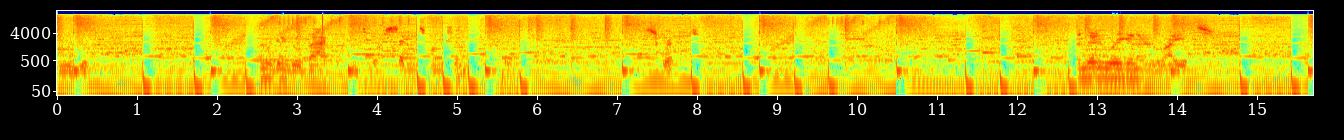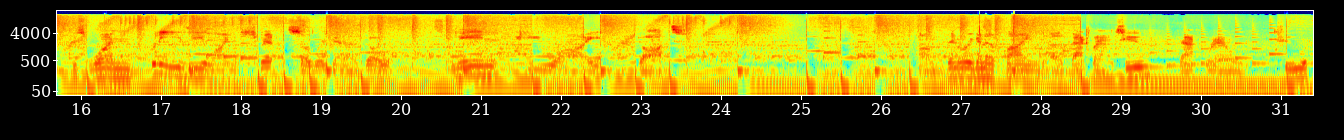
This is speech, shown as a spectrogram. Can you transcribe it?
two. And we're gonna go back into our settings function. Script. And then we're gonna write this one pretty easy line of script. So we're gonna go main GUI dot. Um, then we're gonna find a background two, background two,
